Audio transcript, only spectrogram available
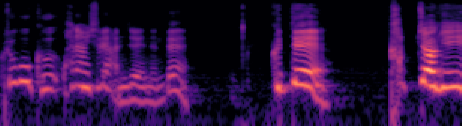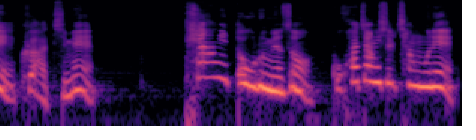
그리고 그 화장실에 앉아 있는데 그때 갑자기 그 아침에 태양이 떠오르면서 그 화장실 창문에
